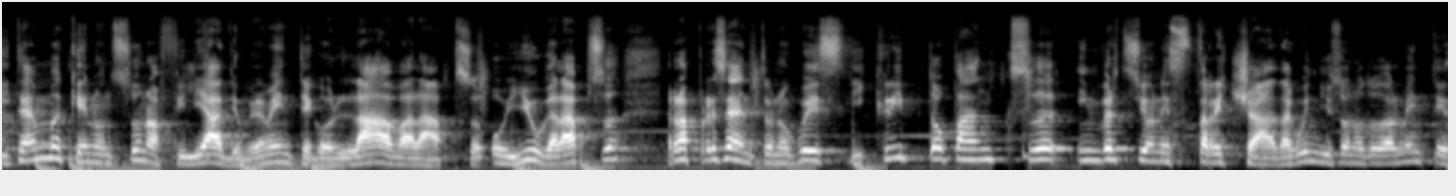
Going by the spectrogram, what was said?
item che non sono affiliati ovviamente con Lavalabs o Yuga Labs rappresentano questi CryptoPunks in versione strecciata quindi sono totalmente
